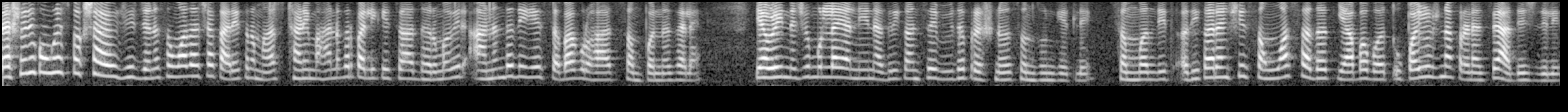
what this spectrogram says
राष्ट्रवादी काँग्रेस पक्ष आयोजित जनसंवादाच्या कार्यक्रमास ठाणे महानगरपालिकेचा धर्मवीर आनंद दिघे सभागृहात संपन्न झालाय. यावेळी नजीमुल्ला यांनी नागरिकांचे विविध प्रश्न समजून घेतले. संबंधित अधिकाऱ्यांशी संवाद साधत याबाबत उपाययोजना करण्याचे आदेश दिले.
